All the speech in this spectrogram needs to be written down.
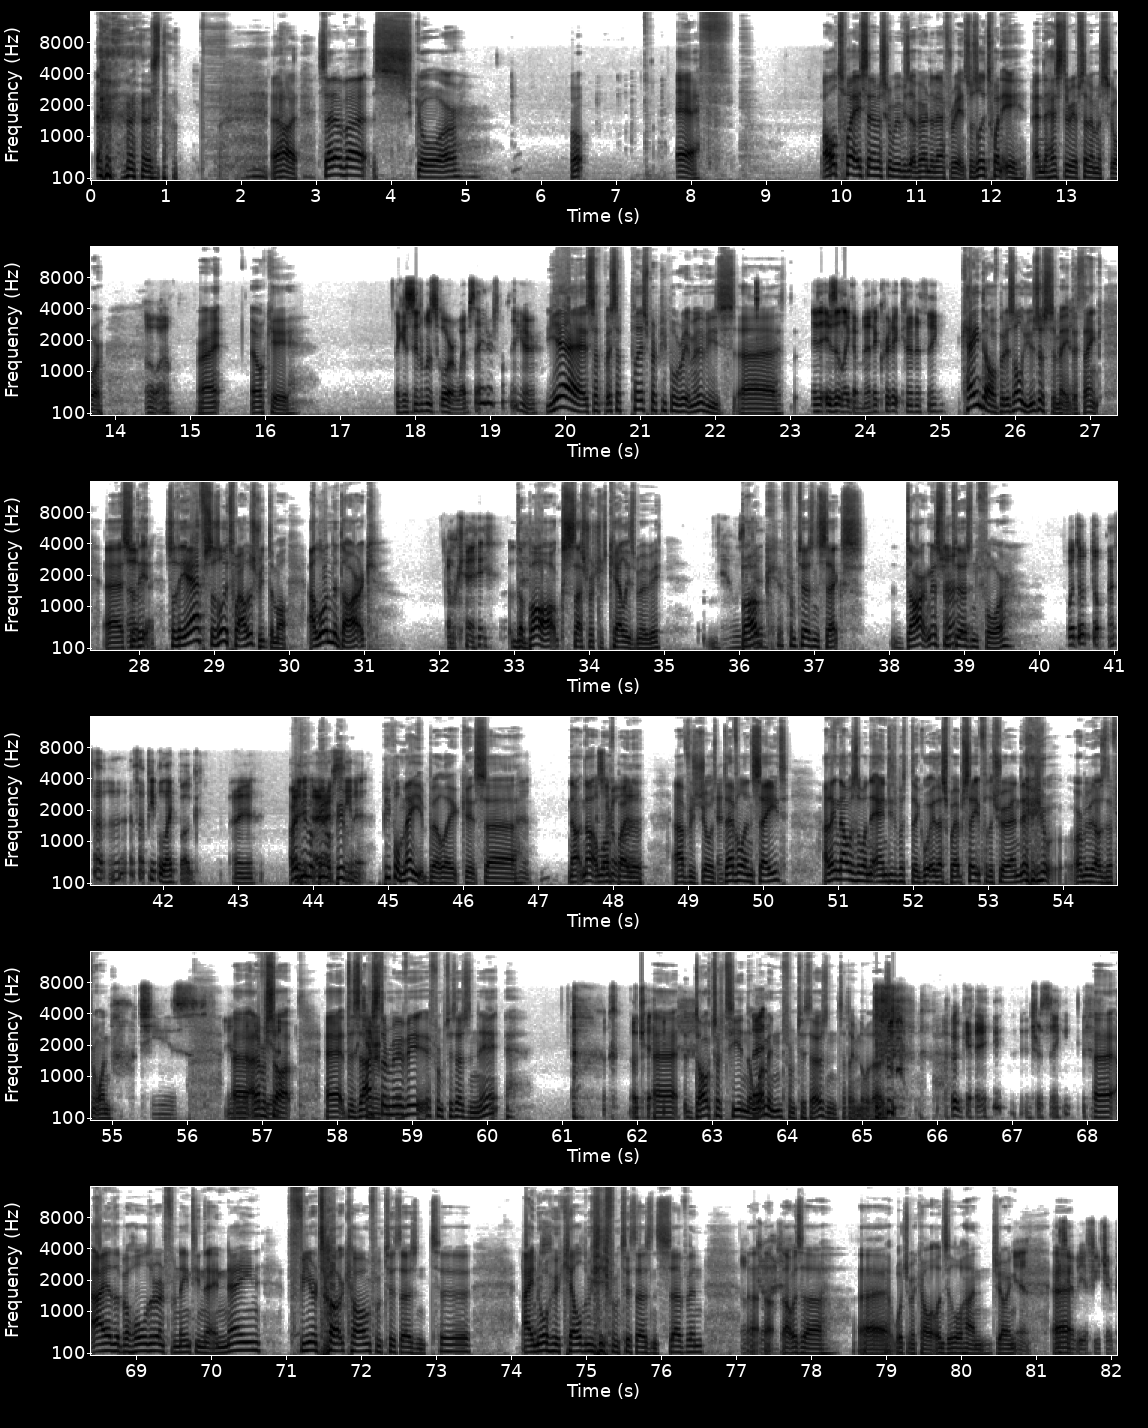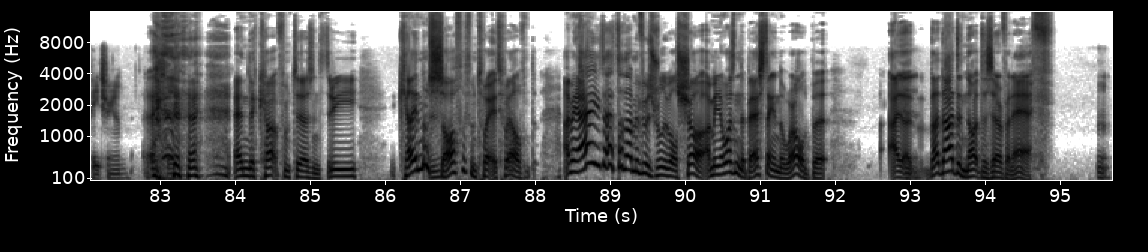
uh, cinema score. Oh, F. All 20 cinema score movies that have earned an F rating. So there's only 20 in the history of cinema score. Oh wow. Right. Okay. Like a cinema score website or something, or yeah, it's a it's a place where people rate movies. Uh, is it like a Metacritic kind of thing? Kind of, but it's all user submitted, okay. I think. Uh, so okay. the so the Fs, there's only twelve. I'll just read them all. Alone in the Dark. Okay. The Box, that's Richard Kelly's movie. Yeah, Bug from 2006. Darkness from uh, 2004. Well, don't, don't, I thought uh, I thought people like Bug. I, I mean, people, I, people, people, people, might, but like it's uh, yeah. not not it's loved by the average Joe's. Okay. Devil Inside. I think that was the one that ended with the go to this website for the true ending, or maybe that was a different one. Jeez. Yeah, uh, I never saw it. Uh, Disaster movie from 2008. okay. Uh, Doctor T and the that... Woman from 2000. I don't even know what that is. okay. Interesting. Uh, Eye of the Beholder and from 1999. Fear.com from 2002. I Know Who Killed Me from 2007. Oh, uh, that, that, was a. Uh, what do you call it? Lindsay Lohan joint. Yeah, that's uh, gonna be a future Patreon. In the cut from 2003, Killing Them mm. Softly from 2012. I mean, I, I thought that movie was really well shot. I mean, it wasn't the best thing in the world, but I, yeah. that that did not deserve an F. Mm.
